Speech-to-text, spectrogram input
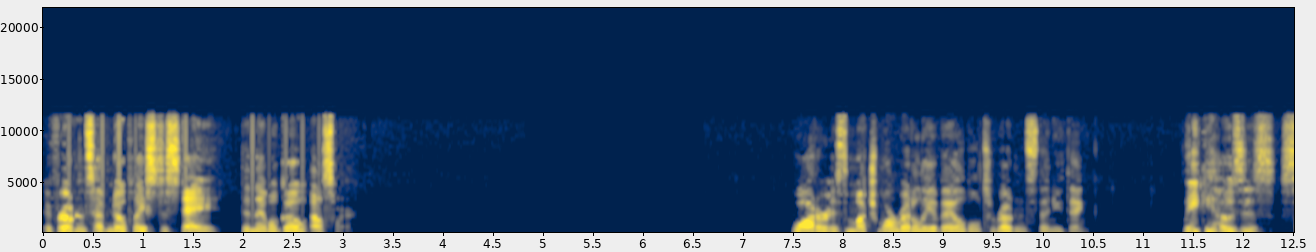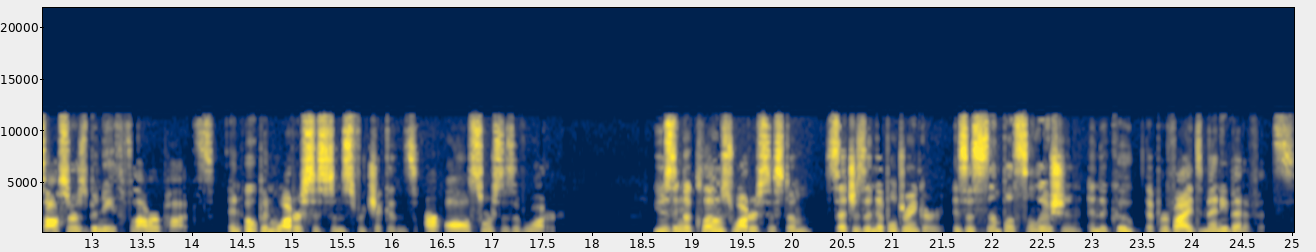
If rodents have no place to stay, then they will go elsewhere. Water is much more readily available to rodents than you think. Leaky hoses, saucers beneath flower pots, and open water systems for chickens are all sources of water. Using a closed water system, such as a nipple drinker, is a simple solution in the coop that provides many benefits.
